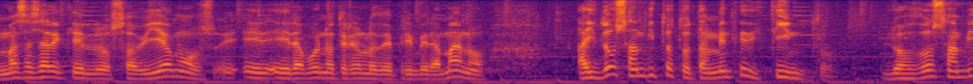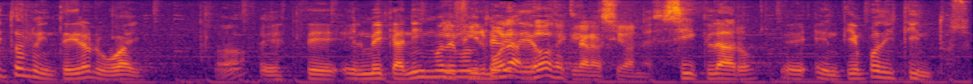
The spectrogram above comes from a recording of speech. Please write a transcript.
más allá de que lo sabíamos, era bueno tenerlo de primera mano. Hay dos ámbitos totalmente distintos. Los dos ámbitos los integra Uruguay. Este, el mecanismo de Montevideo... firmó las dos declaraciones. Sí, claro, eh, en tiempos distintos.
